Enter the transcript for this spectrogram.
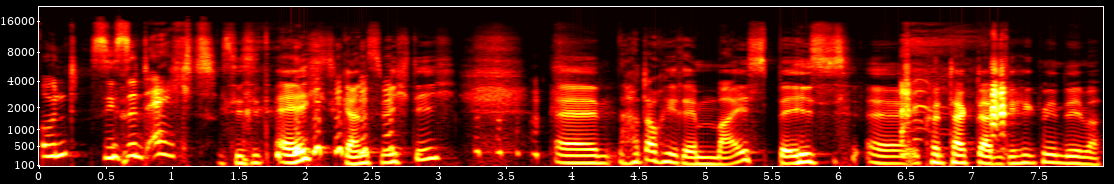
Und sie sind echt. Sie sieht echt, ganz wichtig. Ähm, hat auch ihre MySpace-Kontaktdaten gekriegt, mit dem er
